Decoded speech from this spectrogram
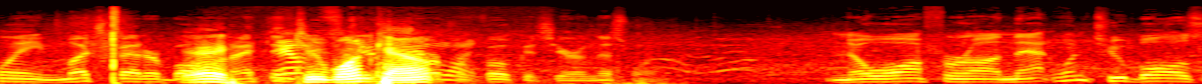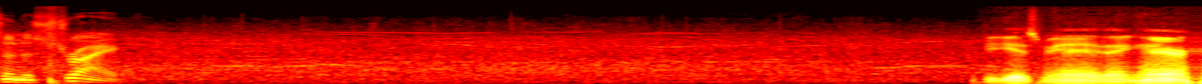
playing much better ball. Okay, and I think 2-1 count. Focus here in this one. No offer on that one. Two balls and a strike. He gives me anything here.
